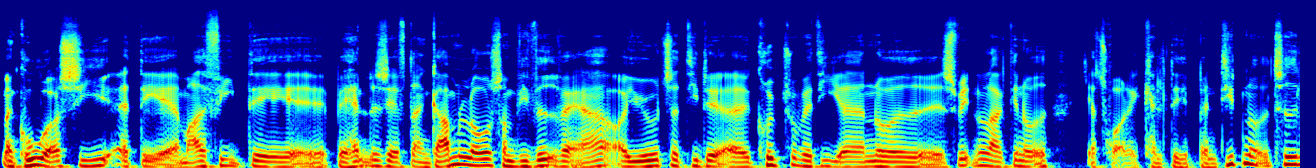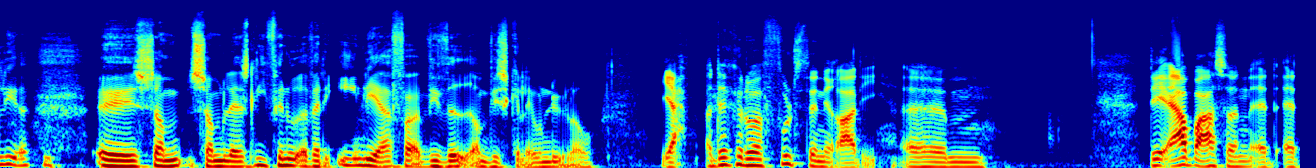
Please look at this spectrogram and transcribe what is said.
Man kunne også sige, at det er meget fint, det øh, behandles efter en gammel lov, som vi ved, hvad er, og i øvrigt så de der kryptoværdier er noget øh, svindelagtigt noget. Jeg tror, det kaldte det bandit noget tidligere, øh, som, som lad os lige finde ud af, hvad det egentlig er, før vi ved, om vi skal lave en ny lov. Ja, og det kan du have fuldstændig ret i. Øhm, det er bare sådan, at, at,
